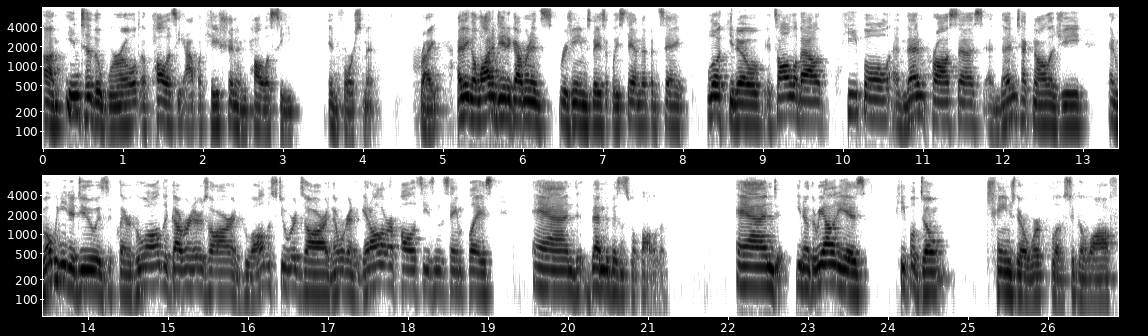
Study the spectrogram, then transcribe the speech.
um, into the world of policy application and policy enforcement, right? I think a lot of data governance regimes basically stand up and say, look, you know, it's all about people and then process and then technology. And what we need to do is declare who all the governors are and who all the stewards are. And then we're going to get all of our policies in the same place. And then the business will follow them. And you know, the reality is people don't change their workflows to go off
